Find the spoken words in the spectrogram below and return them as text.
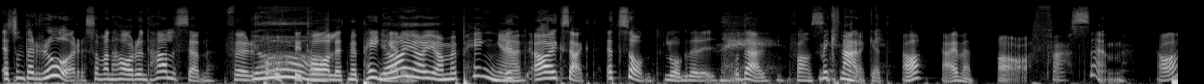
ett sånt där rör som man har runt halsen för Ja. på 80-talet med pengar ja, ja, ja, med pengar. Ja, exakt. Ett sånt låg där i. Och där fanns Med knark? knarket. Ja, jajamän. Ja, fasen. Ja.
